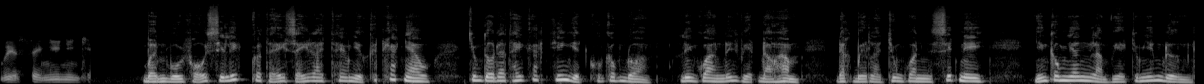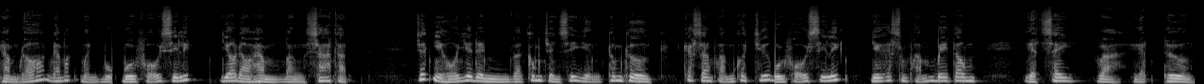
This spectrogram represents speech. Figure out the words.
We have seen union Bệnh bụi phổi silic có thể xảy ra theo nhiều cách khác nhau. Chúng tôi đã thấy các chiến dịch của công đoàn liên quan đến việc đào hầm, đặc biệt là chung quanh Sydney. Những công nhân làm việc trong những đường hầm đó đã mắc bệnh bụi phổi silic do đào hầm bằng sa thạch rất nhiều hộ gia đình và công trình xây dựng thông thường các sản phẩm có chứa bụi phổi silic như các sản phẩm bê tông, gạch xây và gạch thường.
